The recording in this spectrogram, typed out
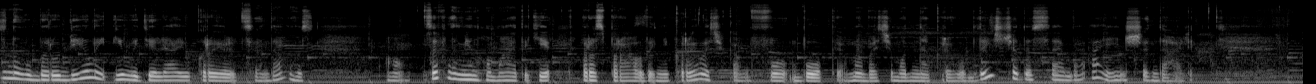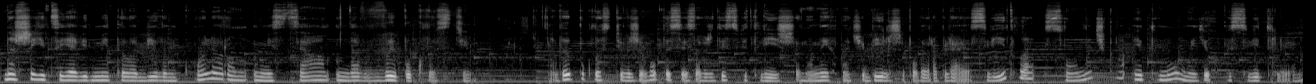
Знову беру білий і виділяю крильця. Да, ось. Це фламінго має такі розправлені крилечка в боки. Ми бачимо одне крило ближче до себе, а інше далі. На шийці я відмітила білим кольором місця випуклості. Випуклості в живописі завжди світліше, на них наче більше потрапляє світла, сонечка, і тому ми їх висвітлюємо.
